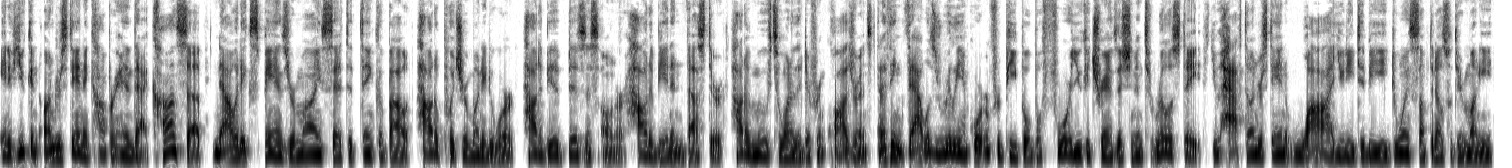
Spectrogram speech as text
And if you can understand and comprehend that concept, now it expands your mindset to think about how to put your money to work, how to be a business owner, how to be an investor, how to move to one of the different quadrants. And I think that was really important for people before you could transition into real estate. You have to understand why you need to be doing something else with your money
